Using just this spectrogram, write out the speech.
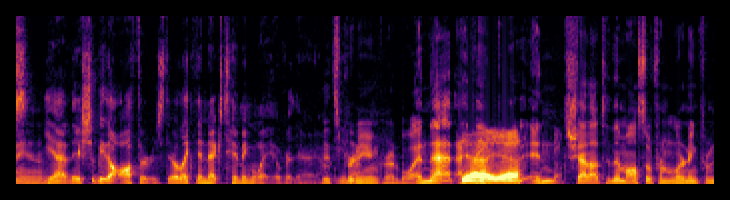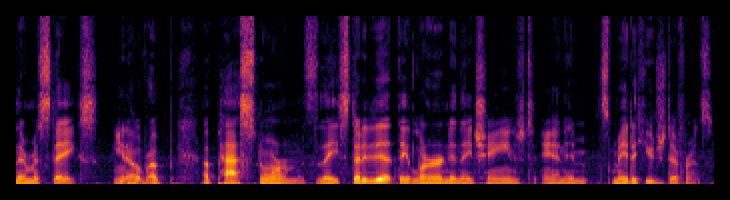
understand. Yeah, they should be the authors. They're like the next Hemingway over there. It's pretty know? incredible, and that I Yeah, think, yeah. and shout out to them also from learning from their mistakes. You know, Mm-hmm. of, of past storms, they studied it, they learned, and they changed, and it's made a huge difference.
